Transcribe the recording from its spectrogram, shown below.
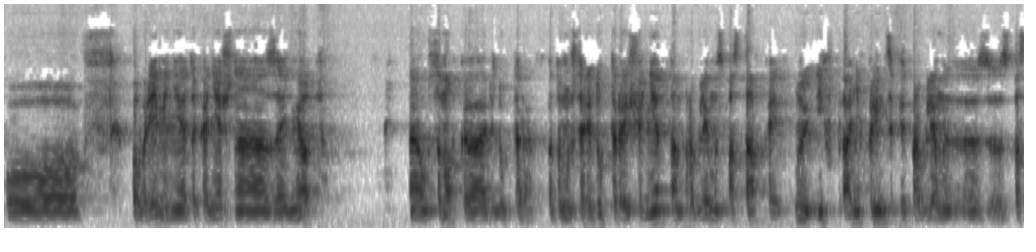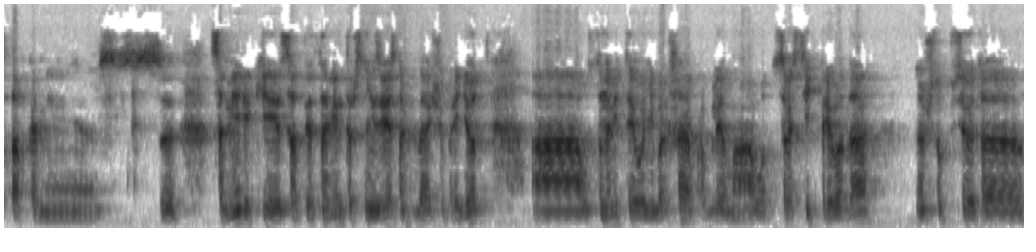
по, по времени это, конечно, займет э, установка редуктора, потому что редуктора еще нет, там проблемы с поставкой. Ну, их, они, в принципе, проблемы э, с, с поставками с, с Америки, соответственно, Винтерс неизвестно, когда еще придет. А установить-то его небольшая проблема, а вот срастить привода, чтобы все это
